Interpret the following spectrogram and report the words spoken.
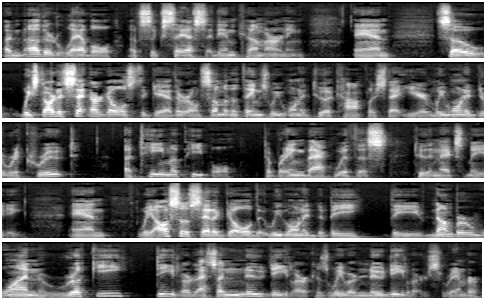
another level of success and income earning. And so we started setting our goals together on some of the things we wanted to accomplish that year. And we wanted to recruit a team of people to bring back with us to the next meeting. And we also set a goal that we wanted to be the number one rookie dealer. That's a new dealer because we were new dealers, remember?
